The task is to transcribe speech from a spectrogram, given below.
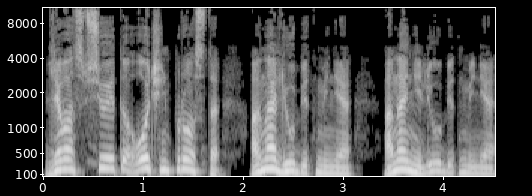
Для вас все это очень просто. Она любит меня, она не любит меня.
